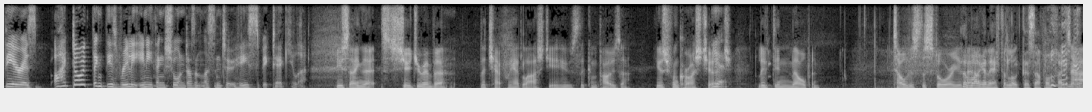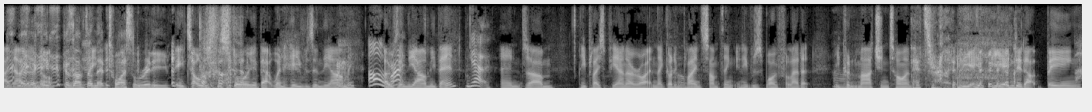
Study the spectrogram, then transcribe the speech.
There is. I don't think there's really anything Sean doesn't listen to. He's spectacular. You saying that, Stu? Do you remember the chap we had last year who was the composer? He was from Christchurch, Yeah. lived in Melbourne. Told us the story about. Am I going to have to look this up on Facebook? No, no, you're not. Because I've done that twice already. He told us the story about when he was in the army. Oh, I was right. in the army band, Yeah. and um, he plays piano, right? And they got him Cool. playing something, and he was woeful at it. He couldn't Oh. march in time. That's right. And he, he ended up being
